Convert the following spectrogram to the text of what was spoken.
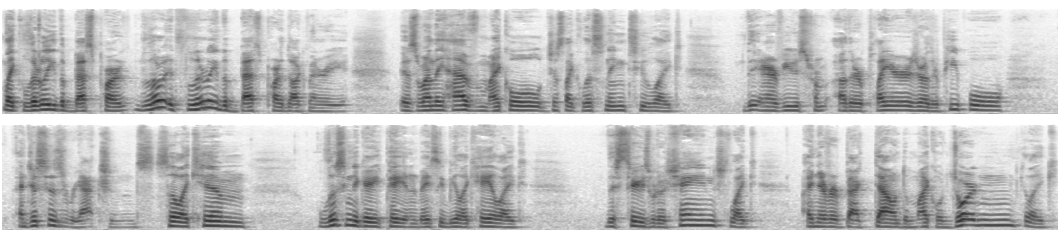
Like literally the best part. It's literally the best part of the documentary is when they have Michael just like listening to like the interviews from other players or other people and just his reactions. So like him listening to Gary Payton and basically be like, hey, like this series would have changed. Like I never backed down to Michael Jordan. Like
